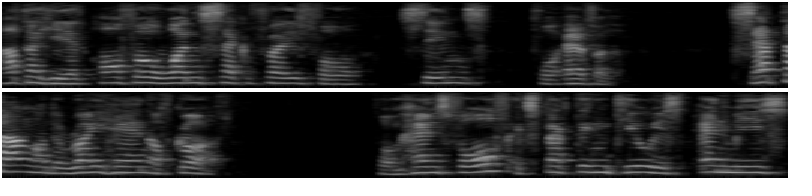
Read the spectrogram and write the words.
after he had offered one sacrifice for sins forever, sat down on the right hand of God, from henceforth expecting till his enemies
